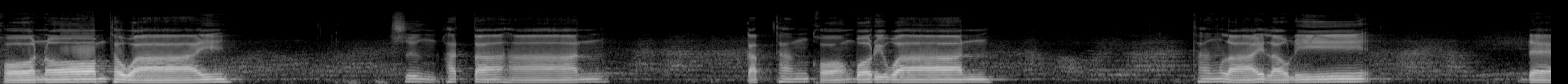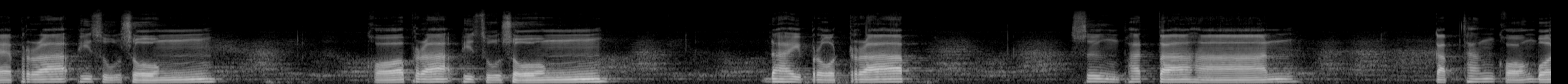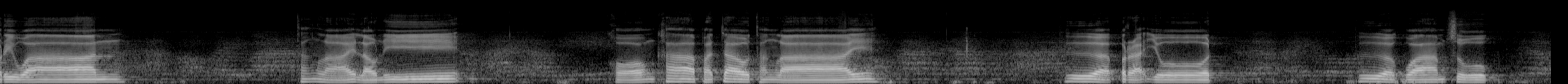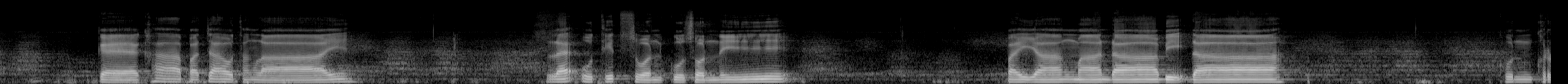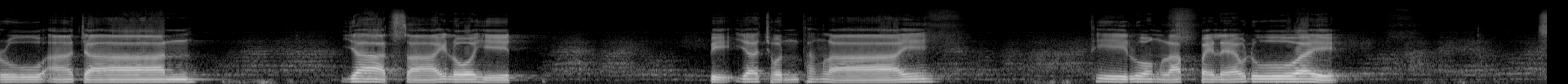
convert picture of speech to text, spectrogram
ขอน้อมถวาย ซึ่งพัตตาหาร กับทั้งของบริวาร ทั้งหลายเหล่านี้ แด่พระพิสุสงฆ์ขอพระพิสุสงฆ์ได้โปรดรับ ซึ่งพัตตาหาร กับทั้งของบริวาร ทั้งหลายเหล่านี้ ของข้าพระเจ้าทั้งหลาย เพื่อประโยชน์ เพื่อความสุข แก่ข้าพระเจ้าทั้งหลาย และอุทิศส่วนกุศลนี้ ไปยังมารดาบิดา คุณครูอาจารย์ ญาติสายโลหิต ปิยชนทั้งหลาย ที่ล่วงลับไปแล้วด้วย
